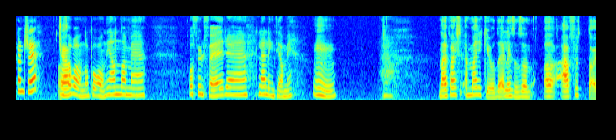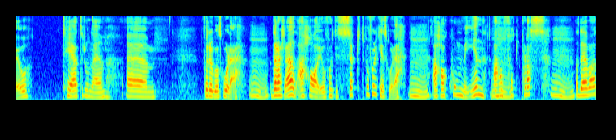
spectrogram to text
kanskje. Og Ja. så var det nå på på'n igjen da med å fullføre uh, lærlingtida mi. Mm. Nei, for jeg, jeg merker jo det liksom sånn Jeg flytta jo til Trondheim ehm, for å gå skole. Mm. Det verste er at jeg har jo faktisk søkt på folkehøyskole. Mm. Jeg har kommet inn. Jeg har Mm. fått plass. Mm. Og det var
